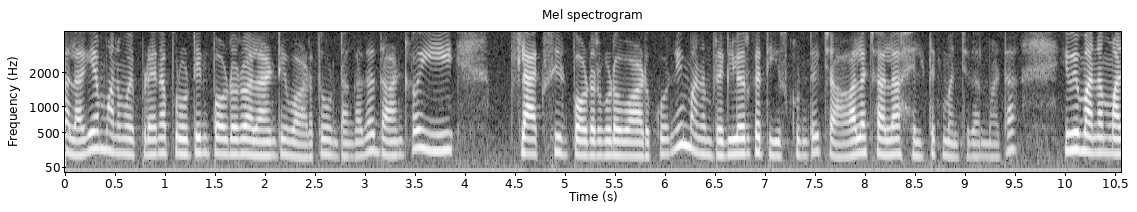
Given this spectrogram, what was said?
అలాగే మనం ఎప్పుడైనా ప్రోటీన్ పౌడర్ అలాంటివి వాడుతూ ఉంటాం కదా దాంట్లో ఈ ఫ్లాక్స్ సీడ్ పౌడర్ కూడా వాడుకొని మనం రెగ్యులర్గా తీసుకుంటే చాలా చాలా హెల్త్కి మంచిదన్నమాట. ఇవి మనం మన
